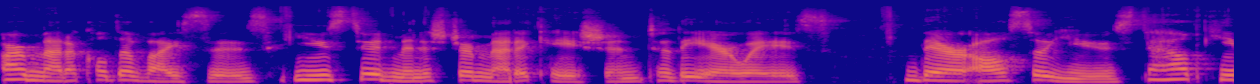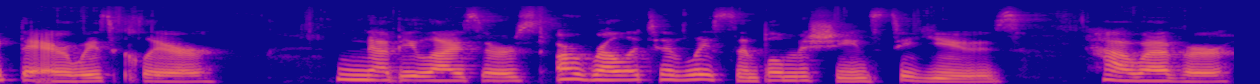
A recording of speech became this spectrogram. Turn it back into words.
are medical devices used to administer medication to the airways. They are also used to help keep the airways clear. Nebulizers are relatively simple machines to use. However,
